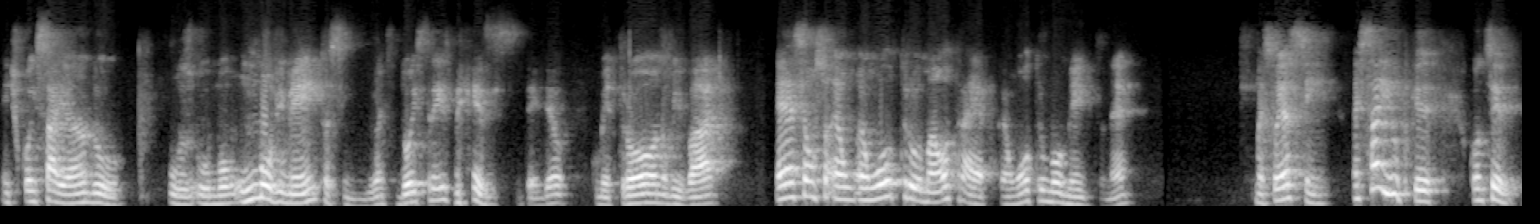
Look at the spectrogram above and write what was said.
a gente ficou ensaiando o, um movimento, assim, durante dois, três meses, entendeu? Com metrônomo e. Essa é, um, é, um, é um outro, uma outra época, é um outro momento, né? Mas foi assim. Mas saiu, porque quando você,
